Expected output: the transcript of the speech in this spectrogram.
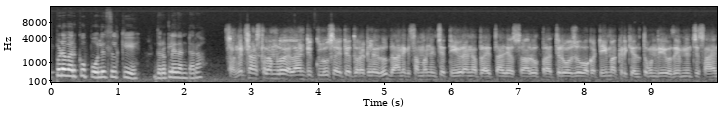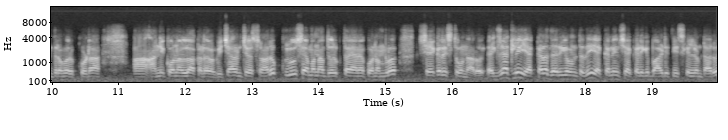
ఇప్పటి వరకు పోలీసులకి దొరకలేదంటారా? సంఘటనా స్థలంలో ఎలాంటి క్లూస్ అయితే దొరకలేదు. దానికి సంబంధించి తీవ్రంగా ప్రయత్నాలు చేస్తున్నారు. ప్రతిరోజు ఒక టీం అక్కడికి వెళ్తుంది ఉదయం నుంచి సాయంత్రం వరకు కూడా అన్ని కోణాల్లో అక్కడ విచారణ చేస్తున్నారు. క్లూస్ ఏమన్నా దొరుకుతాయనే కోణంలో సేకరిస్తూ ఉన్నారు. ఎగ్జాక్ట్లీ ఎక్కడ జరిగి ఉంటది ఎక్కడి నుంచి ఎక్కడికి బాడీ తీసుకెళ్ళి ఉంటారు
